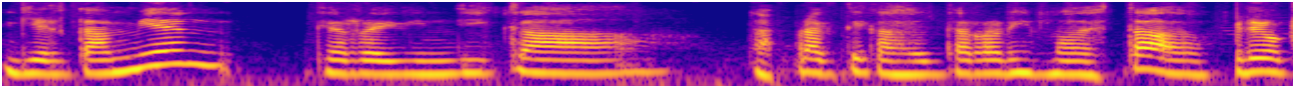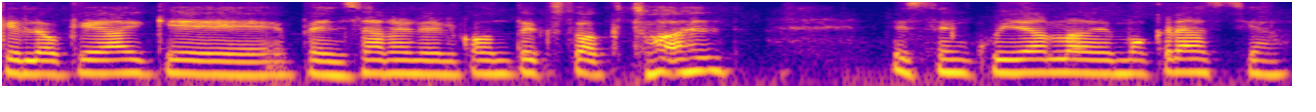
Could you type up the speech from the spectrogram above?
y él también que reivindica las prácticas del terrorismo de Estado. Creo que lo que hay que pensar en el contexto actual es en cuidar la democracia,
